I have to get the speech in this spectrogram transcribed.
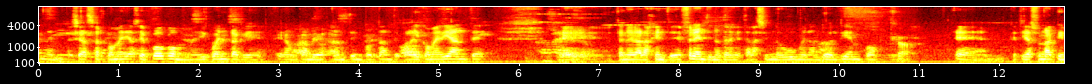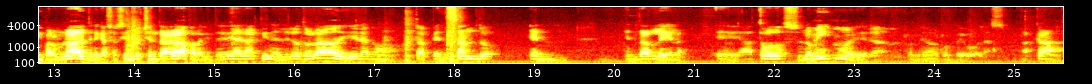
empecé a hacer comedia hace poco, me di cuenta que era un cambio bastante importante para el comediante. eh, tener a la gente de frente y no tener que estar haciendo boomerang todo el tiempo Claro. eh, que tiras un acting para un lado y tenés que hacer 180 grados para que te vea el acting el del otro lado y era como estar pensando en, en darle la- eh, a todos lo mismo y era Romeo rompebolas. Acá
